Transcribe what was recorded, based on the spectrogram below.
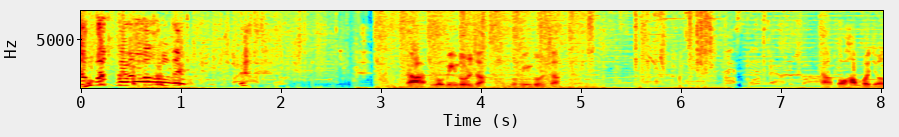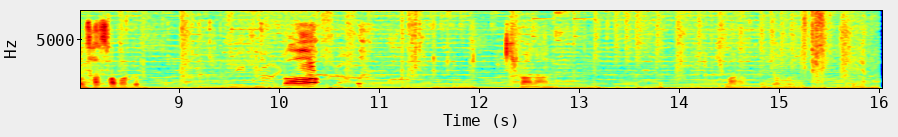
쪽쪽 뭐, 눌렀었는데 야, 로밍 놀자. 로밍 놀자. 야, 너 한번 연사 써봐. 그뭐 기만한. 기만한 공격을 그냥.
